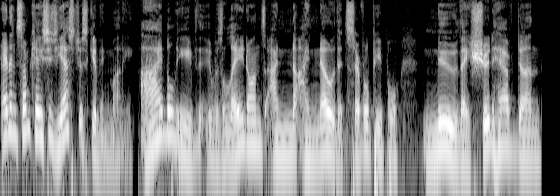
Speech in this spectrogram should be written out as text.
And in some cases, yes, just giving money. I believe that it was laid on, I know, I know that several people knew they should have done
